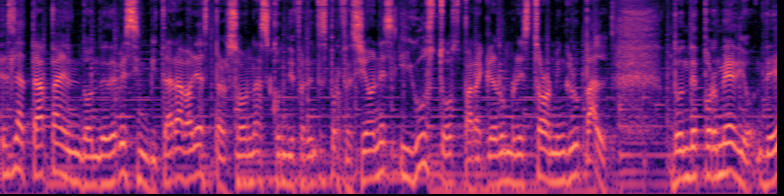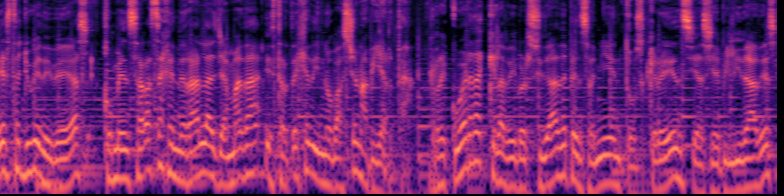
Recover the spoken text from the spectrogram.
Es la etapa en donde debes invitar a varias personas con diferentes profesiones y gustos para crear un brainstorming grupal, donde por medio de esta lluvia de ideas comenzarás a generar la llamada estrategia de innovación abierta. Recuerda que la diversidad de pensamientos, creencias y habilidades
